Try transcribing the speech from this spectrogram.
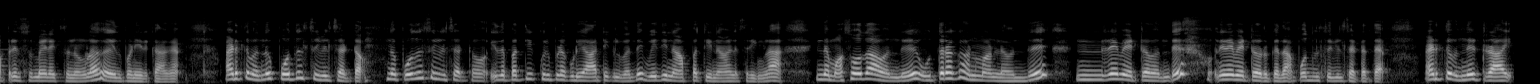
ஆப்ரேஷன் ஸ்மைலெக்ஸ்னுங்களை இது பண்ணியிருக்காங்க. அடுத்து வந்து பொது சிவில் சட்டம். இந்த பொது சிவில் சட்டம் இதை பற்றி குறிப்பிடக்கூடிய ஆர்டிகிள் வந்து விதி நாற்பத்தி நாலு சரிங்களா? இந்த மசோதா வந்து உத்தரகாண்ட் மாநில வந்து நிறைவேற்ற வந்து நிறைவேற்ற தான் பொது சிவில் சட்டத்தை. அடுத்து வந்து ட்ராய்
